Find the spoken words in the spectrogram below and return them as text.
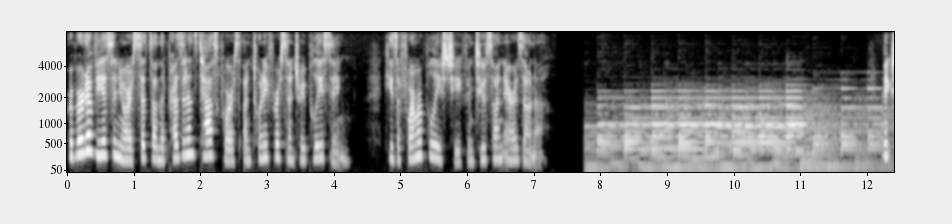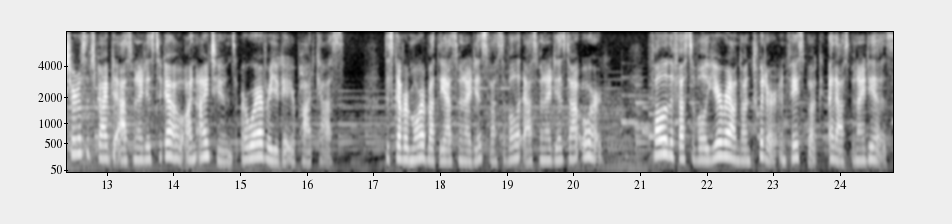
Roberto Villasenor sits on the President's Task Force on 21st Century Policing. He's a former police chief in Tucson, Arizona. Make sure to subscribe to Aspen Ideas to Go on iTunes or wherever you get your podcasts. Discover more about the Aspen Ideas Festival at aspenideas.org. Follow the festival year round on Twitter and Facebook at Aspen Ideas.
